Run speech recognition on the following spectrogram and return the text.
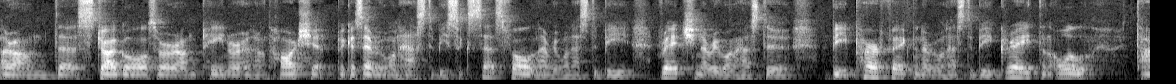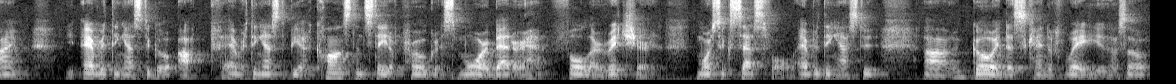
around uh, struggles or around pain or around hardship because everyone has to be successful and everyone has to be rich and everyone has to be perfect and everyone has to be great and all time everything has to go up. Everything has to be a constant state of progress more better fuller richer more successful. Everything has to uh, go in this kind of way you know so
